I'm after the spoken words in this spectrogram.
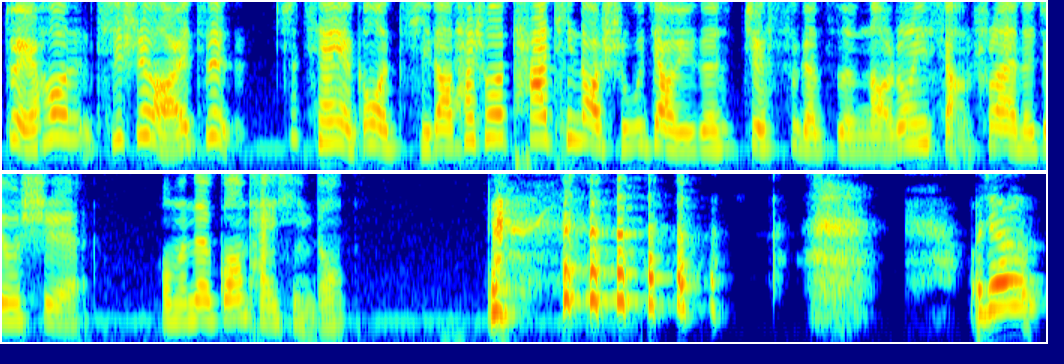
对，然后其实老爷最之前也跟我提到，他说他听到食物教育的这四个字，脑中里想出来的就是我们的光盘行动。我觉得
